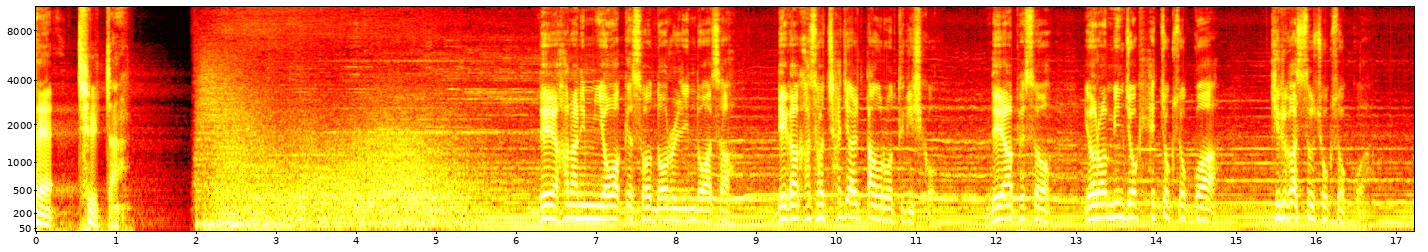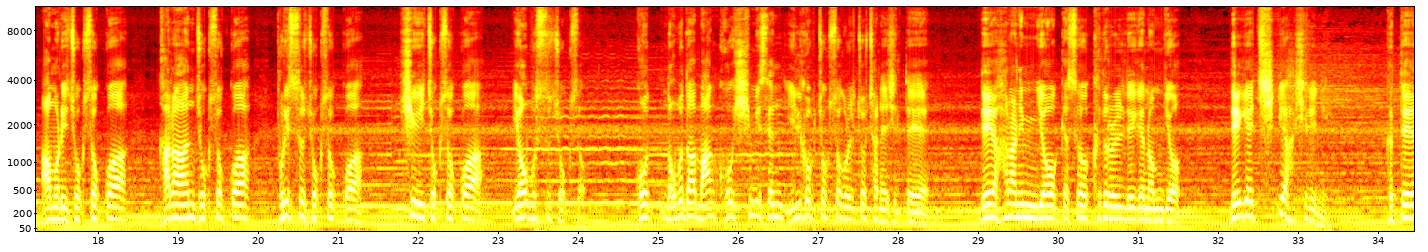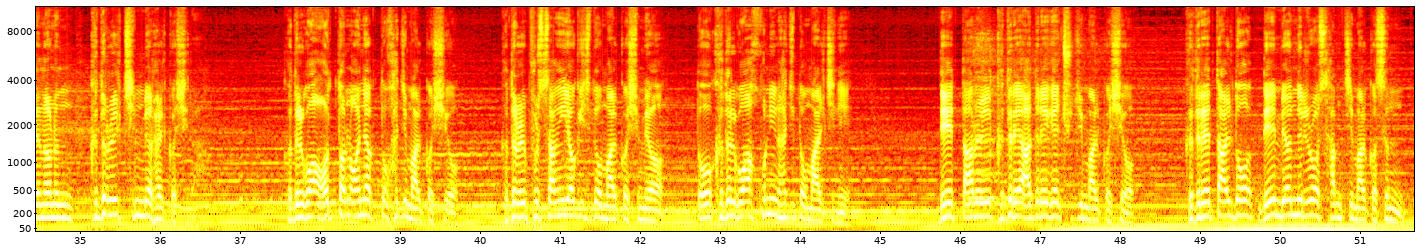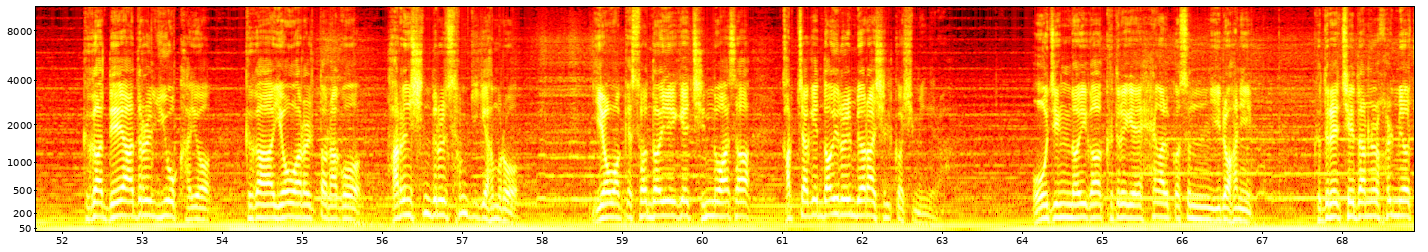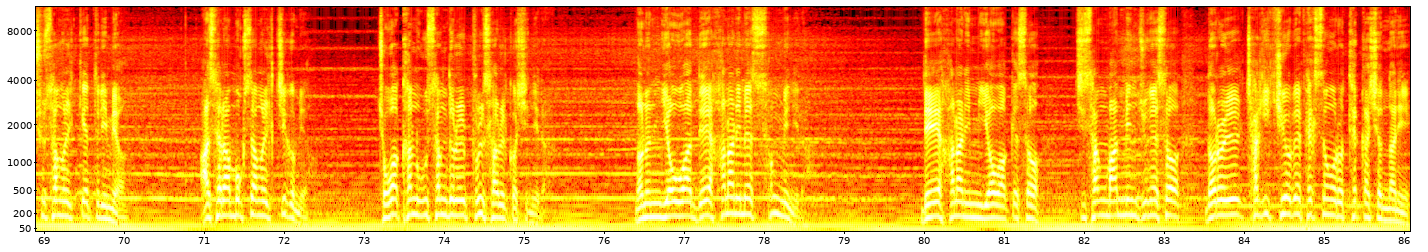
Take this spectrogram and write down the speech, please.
제 7장. 내 하나님 여호와께서 너를 인도하사 네가 가서 차지할 땅으로 들이시고 내 앞에서 여러 민족 해족 속과 기르가스 족속과 아모리 족속과 가나안 족속과 브리스 족속과 히위 족속과 여부스 족속 곧 너보다 많고 힘이 센 일곱 족속을 쫓아내실 때에 내 하나님 여호와께서 그들을 내게 넘겨 내게 치게 하시리니 그때 너는 그들을 진멸할 것이라. 그들과 어떤 언약도 하지 말 것이요. 그들을 불쌍히 여기지도 말 것이며 또 그들과 혼인하지도 말지니 내 딸을 그들의 아들에게 주지 말 것이요. 그들의 딸도 내 며느리로 삼지 말 것은 그가 내 아들을 유혹하여 그가 여호와를 떠나고 다른 신들을 섬기게 하므로 여호와께서 너희에게 진노하사 갑자기 너희를 멸하실 것임이니라. 오직 너희가 그들에게 행할 것은 이러하니 그들의 제단을 헐며 주상을 깨뜨리며 아세라 목상을 찍으며 조각한 우상들을 불사를 것이니라 너는 여호와 내 하나님의 성민이라 내 하나님 여호와께서 지상 만민 중에서 너를 자기 기업의 백성으로 택하셨나니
